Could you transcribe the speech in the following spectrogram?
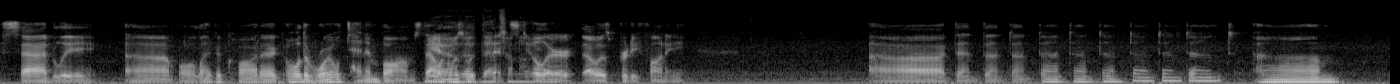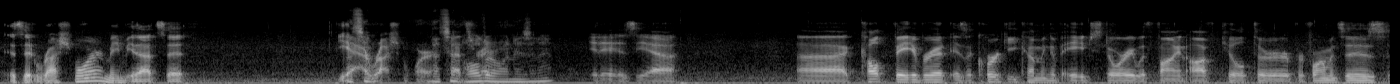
Sadly, um, oh, Life Aquatic. Oh, the Royal Tenenbaums. That Yeah, one was that- with Ben that's Stiller. That was pretty funny. Uh, dun dun dun dun dun dun dun dun dun. Um, is it Rushmore? Maybe that's it. Yeah, That's an- Rushmore. That's an older right. one, isn't it? It is, yeah. Uh, cult favorite is a quirky coming of age story with fine off kilter performances.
